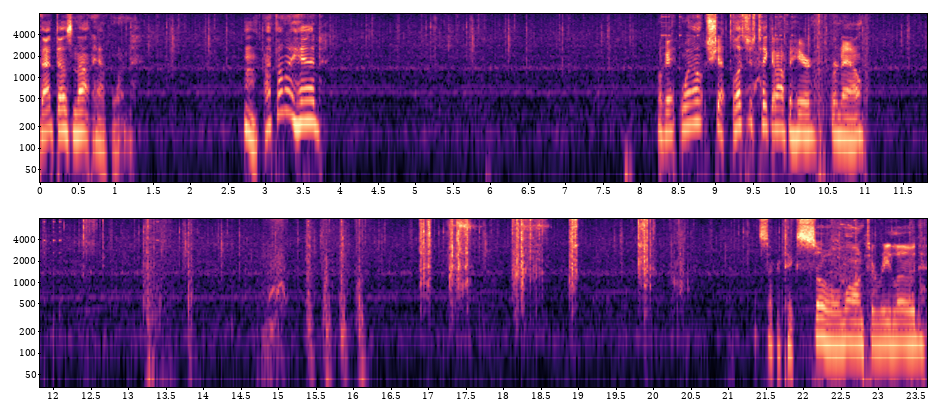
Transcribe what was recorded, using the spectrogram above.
that does not have one. Hmm, I thought I had... Okay, well, shit. Let's just take it off of here for now. That sucker takes so long to reload.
